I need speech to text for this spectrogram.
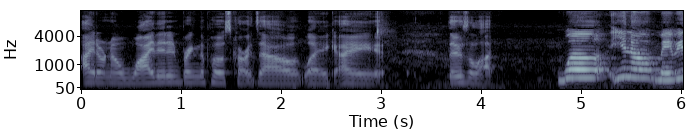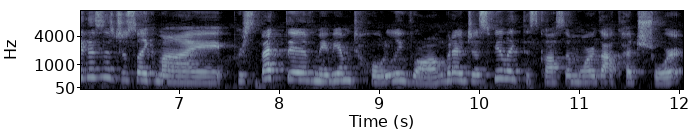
I don't know why they didn't bring the postcards out. Like, I there's a lot. Well, you know, maybe this is just like my perspective. Maybe I'm totally wrong, but I just feel like this Casa Amor got cut short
